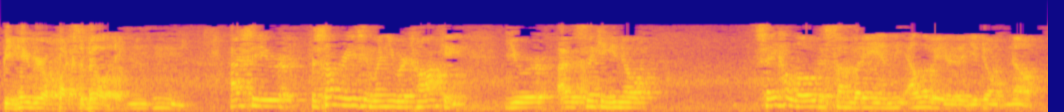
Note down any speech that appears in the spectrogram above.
behavioral flexibility. Mm-hmm. Actually, you were, for some reason, when you were talking, you were. I was thinking, you know, say hello to somebody in the elevator that you don't know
